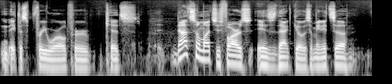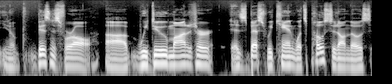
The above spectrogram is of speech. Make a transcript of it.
make this free world for kids? not so much as far as, as that goes. I mean, it's a you know business for all. Uh, we do monitor as best we can what's posted on those,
